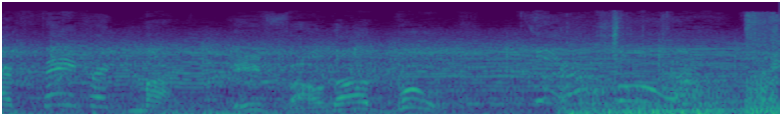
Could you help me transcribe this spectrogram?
our favorite month. He found our booth.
